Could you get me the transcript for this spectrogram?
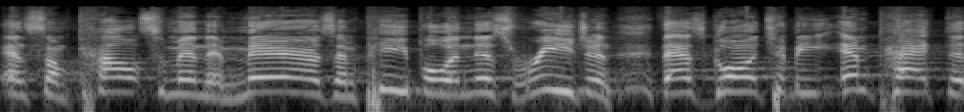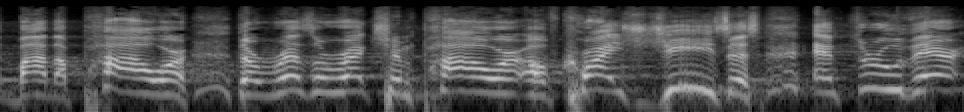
and some councilmen and mayors and people in this region that's going to be impacted by the power, the resurrection power of Christ Jesus. And through their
